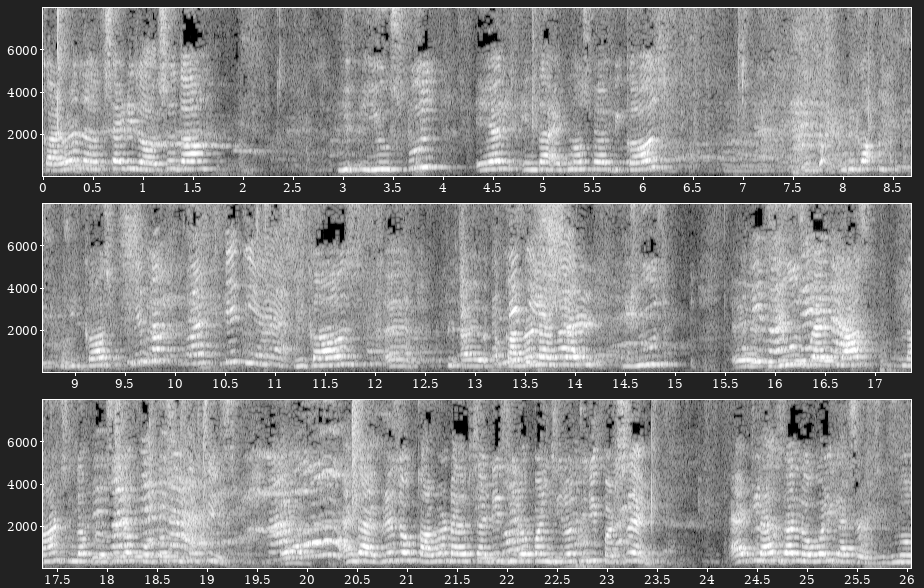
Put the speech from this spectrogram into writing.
Carbon dioxide is also the in the atmosphere because because because because uh, uh, carbon dioxide used uh, used by plants plants in the process of photosynthesis uh, and the average of carbon dioxide is 0.03 percent at last, the noble gases. No,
